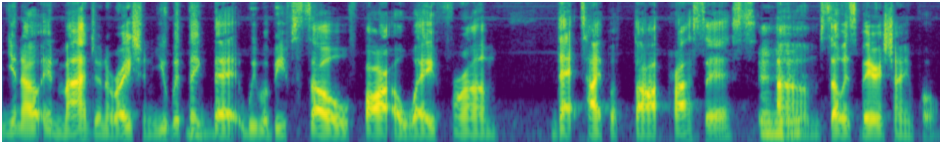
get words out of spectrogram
you know, in my generation, you would think mm-hmm. that we would be so far away from that type of thought process. Mhm. Um, so it's very shameful.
